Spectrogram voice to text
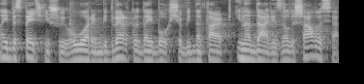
найбезпечнішою. Говоримо відверто, дай Бог, щоб і на так і надалі залишалося.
